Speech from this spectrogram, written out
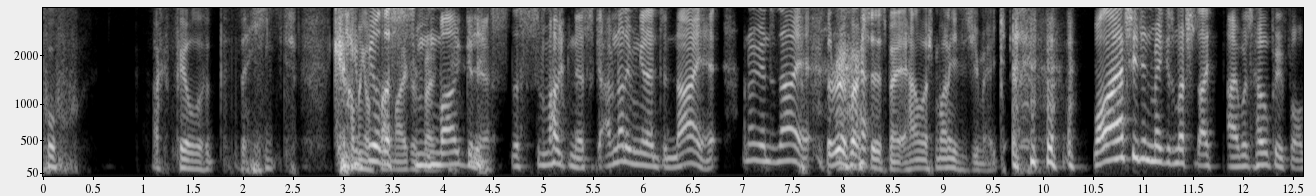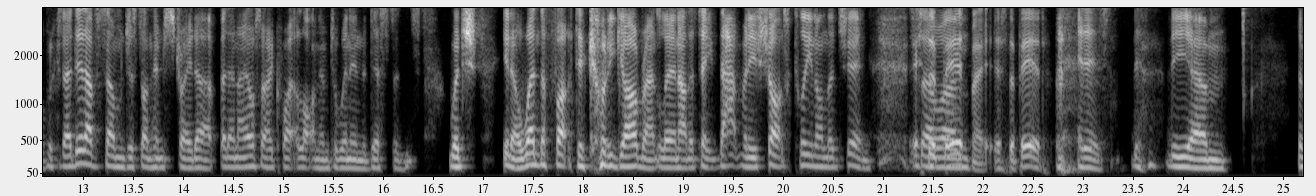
Whew. I can feel the, the heat coming you can feel the smugness, the smugness. I'm not even going to deny it. I'm not going to deny it. The real question is, mate, how much money did you make? well, I actually didn't make as much as I, I was hoping for because I did have some just on him straight up, but then I also had quite a lot on him to win in the distance. Which you know, when the fuck did Cody Garbrandt learn how to take that many shots clean on the chin? It's so, the beard, um, mate. It's the beard. it is the um the,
